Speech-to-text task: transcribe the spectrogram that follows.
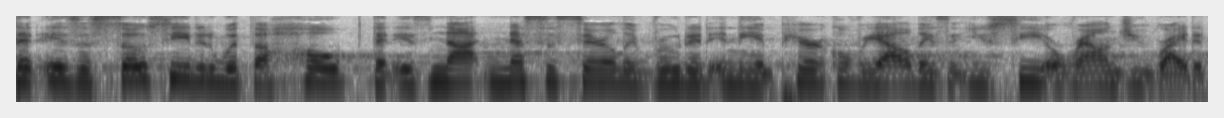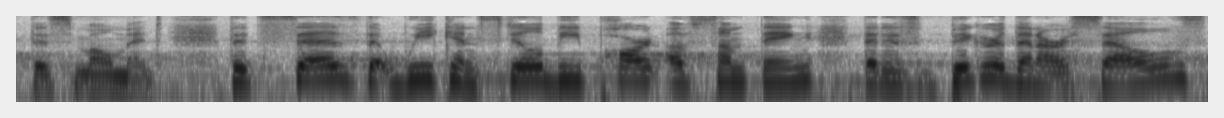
that is associated with a hope that is not necessarily rooted in the empirical realities that you see around you right at this moment. That says that we can still be part of something that is bigger than ourselves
